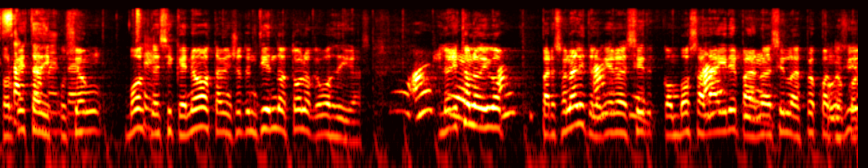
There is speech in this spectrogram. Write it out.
Porque esta discusión, vos Sí. decís que no, está bien, yo te entiendo todo lo que vos digas. No, Ángel, Esto lo digo Ángel, personal y te lo quiero decir con voz al aire para no decirlo después cuando Porque si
